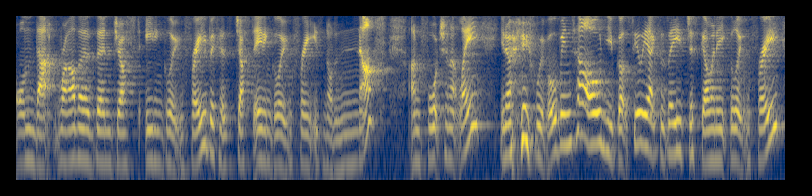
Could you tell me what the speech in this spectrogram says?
on that rather than just eating gluten free because just eating gluten free is not enough. Unfortunately, you know, we've all been told you've got celiac disease, just go and eat gluten free.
